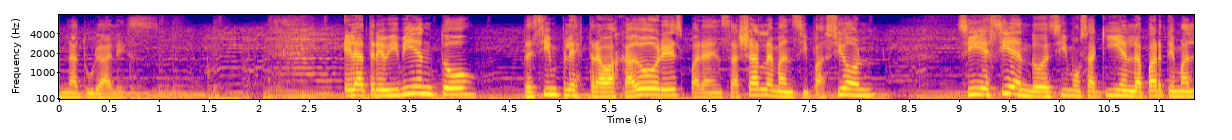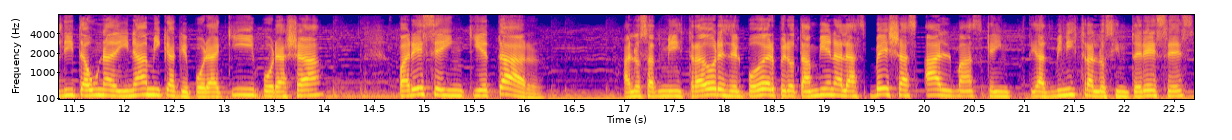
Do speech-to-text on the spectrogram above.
naturales. El atrevimiento de simples trabajadores para ensayar la emancipación sigue siendo, decimos aquí en la parte maldita, una dinámica que por aquí y por allá parece inquietar a los administradores del poder, pero también a las bellas almas que administran los intereses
